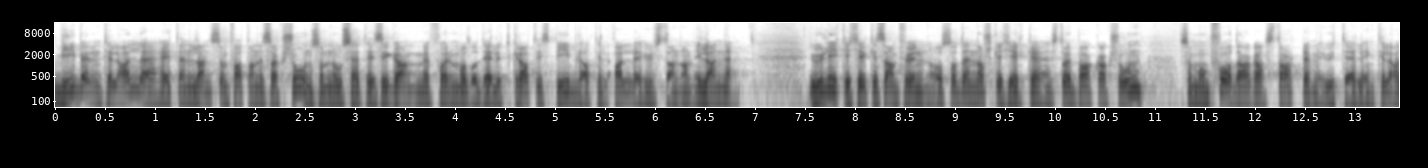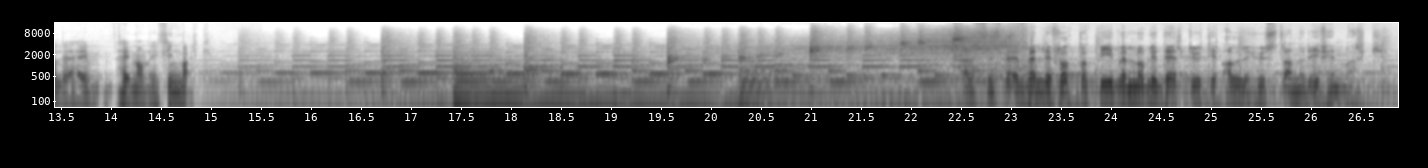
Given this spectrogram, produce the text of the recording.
Bibelen til alle heter en landsomfattende aksjon som nå settes i gang med formål å dele ut gratis bibler til alle husstandene i landet. Ulike kirkesamfunn, også Den norske kirke, står bak aksjonen, som om få dager starter med utdeling til alle heim, heimene i Finnmark. Jeg syns det er veldig flott at Bibelen nå blir delt ut i alle husstander i Finnmark.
